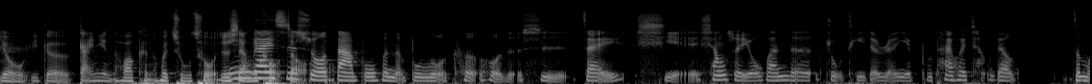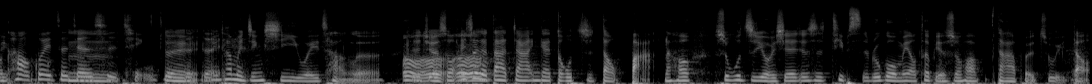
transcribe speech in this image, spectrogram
有一个概念的话，可能会出错。就像应该是说，哦大部分的部落客或者是在写香水有关的主题的人，也不太会强调怎么靠柜这件事嗯情。对对对因为他们已经习以为常了，嗯就觉得说，哎、这个大家应该都知道吧？然后殊不知有一些就是 tips，如果没有特别说的话，大家不会注意到。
